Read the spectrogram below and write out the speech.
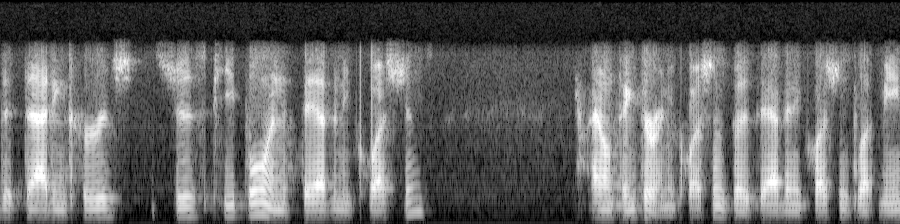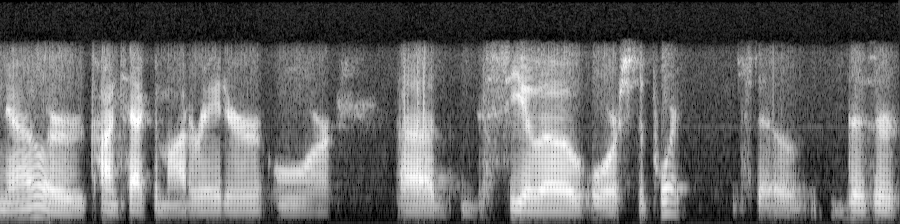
that that encourages people. And if they have any questions. I don't think there are any questions, but if they have any questions, let me know or contact the moderator or uh, the COO or support. So those are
